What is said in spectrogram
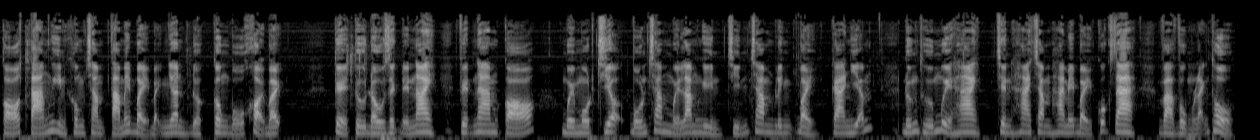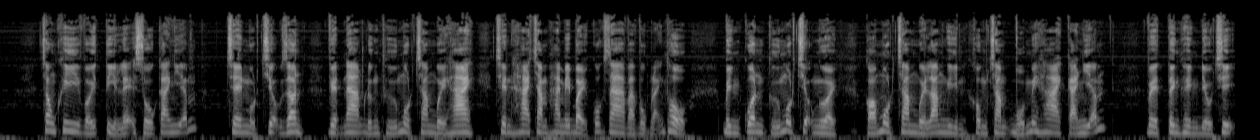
có 8.087 bệnh nhân được công bố khỏi bệnh. Kể từ đầu dịch đến nay, Việt Nam có 11 triệu 415.907 ca nhiễm, đứng thứ 12 trên 227 quốc gia và vùng lãnh thổ. Trong khi với tỷ lệ số ca nhiễm trên 1 triệu dân, Việt Nam đứng thứ 112 trên 227 quốc gia và vùng lãnh thổ. Bình quân cứ 1 triệu người có 115.042 ca nhiễm. Về tình hình điều trị,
